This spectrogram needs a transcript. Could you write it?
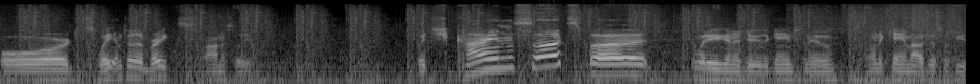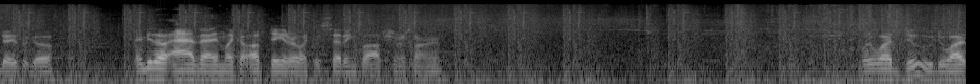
or just wait until it breaks. Honestly, which kind of sucks, but what are you gonna do? The game's new. Only came out just a few days ago. Maybe they'll add that in like an update or like a settings option or something. What do I do? Do I...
